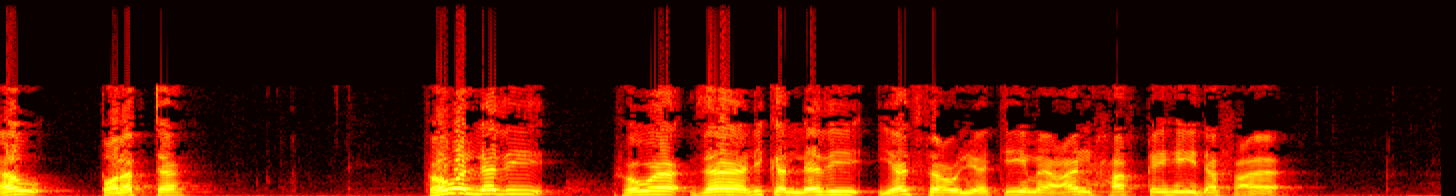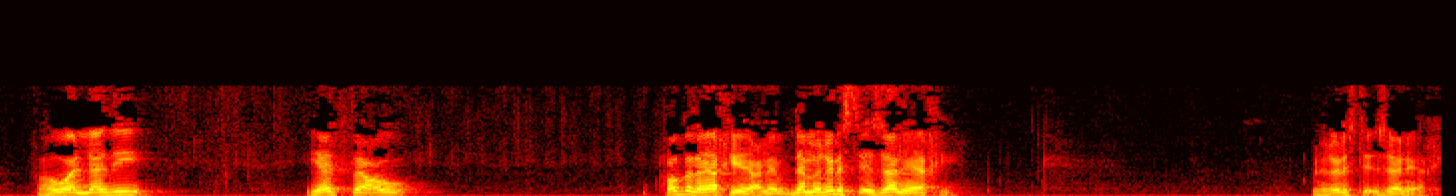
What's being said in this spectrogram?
أو طلبت فهو الذي فهو ذلك الذي يدفع اليتيم عن حقه دفعا. فهو الذي يدفع. اتفضل يا أخي يعني ده من غير استئذان يا أخي. من غير استئذان يا أخي.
